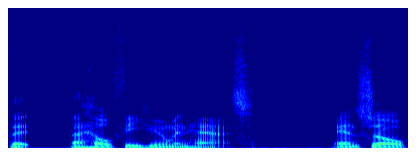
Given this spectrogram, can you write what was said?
that a healthy human has. And so,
